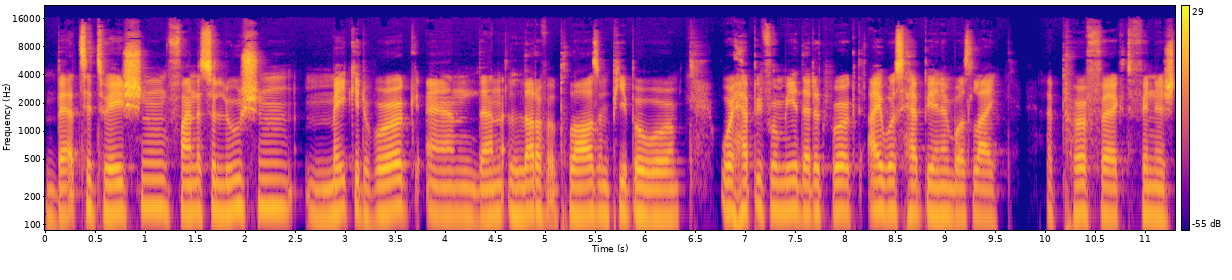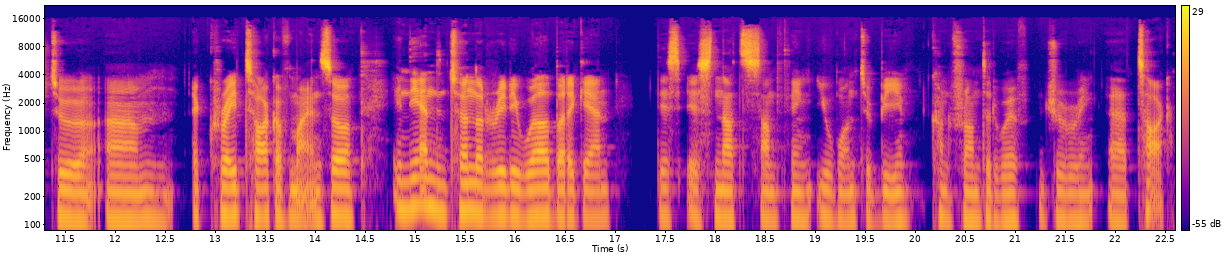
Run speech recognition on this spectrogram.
bad situation, find a solution, make it work, and then a lot of applause and people were were happy for me that it worked. I was happy, and it was like a perfect finish to um, a great talk of mine. So in the end, it turned out really well. But again, this is not something you want to be confronted with during a talk.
